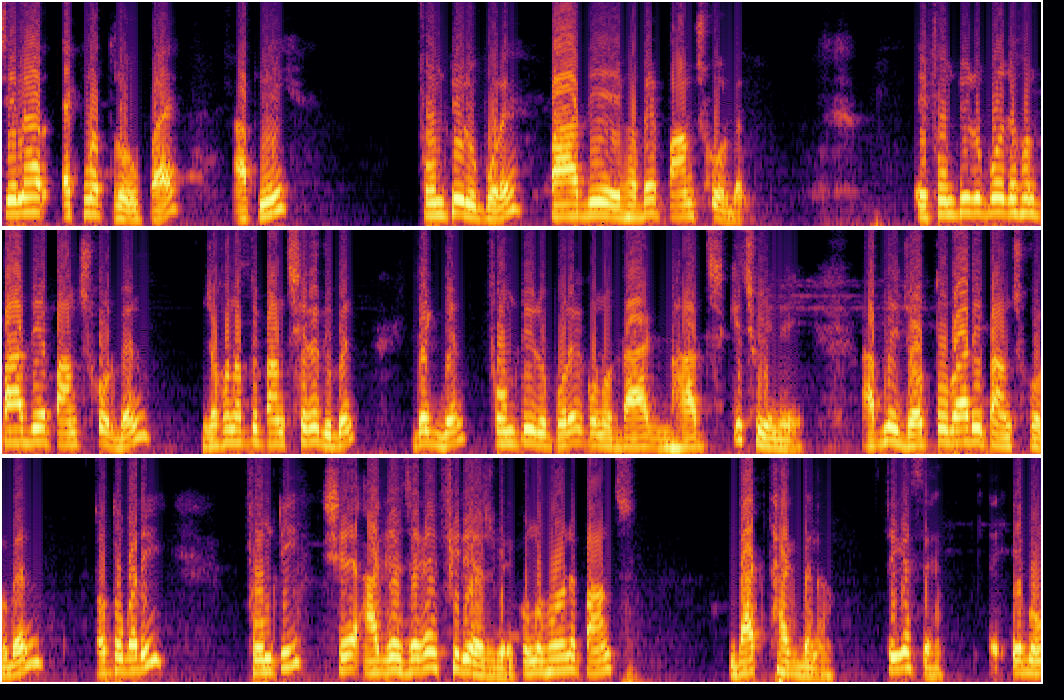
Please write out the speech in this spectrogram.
চেনার একমাত্র উপায় আপনি ফোমটির উপরে পা দিয়ে এভাবে পাঞ্চ করবেন। এই ফোমটির উপরে যখন পা দিয়ে পাঞ্চ করবেন, যখন আপনি পাঞ্চ ছেড়ে দিবেন, দেখবেন ফোমটির উপরে কোনো দাগ, ভাঁজ কিছুই নেই। আপনি যতবারই পাঞ্চ করবেন, ততবারই ফোমটি সে আগের জায়গায় ফিরে আসবে। কোনো ধরনের পাঞ্চ দাগ থাকবে না, ঠিক আছে? এবং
